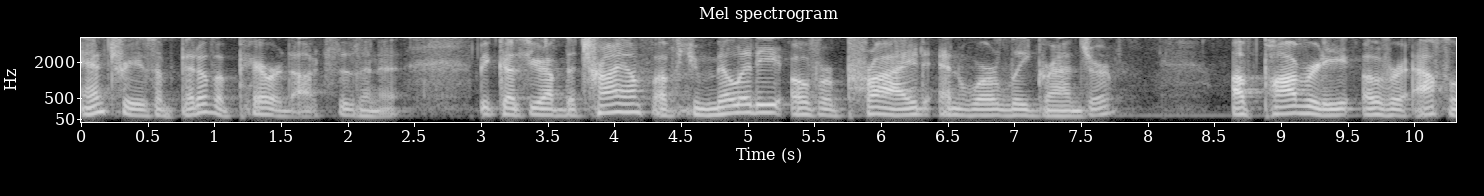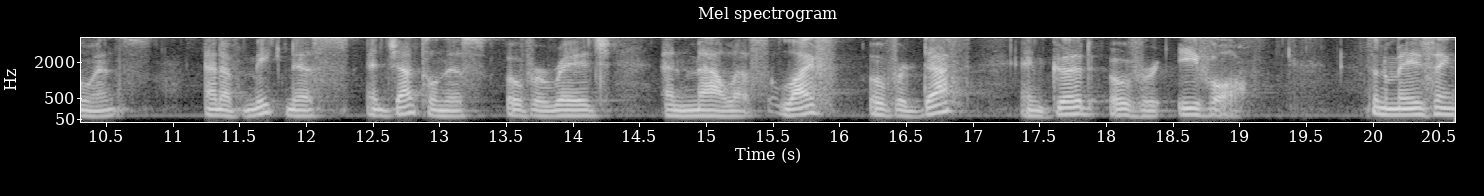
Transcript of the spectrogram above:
entry is a bit of a paradox, isn't it? Because you have the triumph of humility over pride and worldly grandeur, of poverty over affluence, and of meekness and gentleness over rage and malice, life over death, and good over evil. It's an amazing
